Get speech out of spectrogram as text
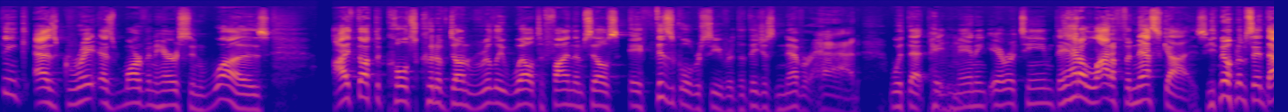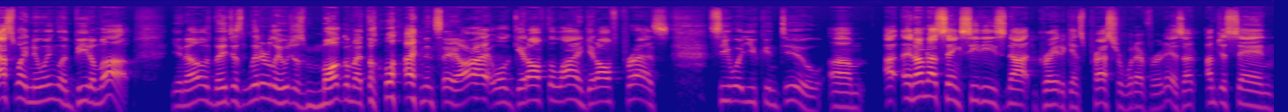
think as great as Marvin Harrison was, I thought the Colts could have done really well to find themselves a physical receiver that they just never had with that Peyton Mhm. Manning era team. They had a lot of finesse guys. You know what I'm saying? That's why New England beat them up. You know, they just literally would just mug them at the line and say, "All right, well, get off the line, get off press, see what you can do." Um, I, and I'm not saying CeeDee's not great against press or whatever it is. I, I'm just saying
